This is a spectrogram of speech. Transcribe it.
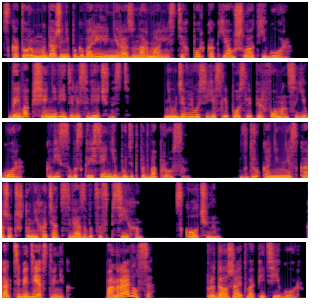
с которым мы даже не поговорили ни разу нормально с тех пор, как я ушла от Егора да и вообще не виделись вечность. Не удивлюсь, если после перформанса Егора квиз в воскресенье будет под вопросом. Вдруг они мне скажут, что не хотят связываться с психом, с Колчиным. «Как тебе девственник? Понравился?» Продолжает вопить Егор.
